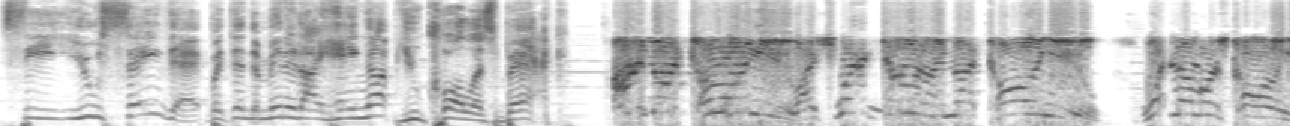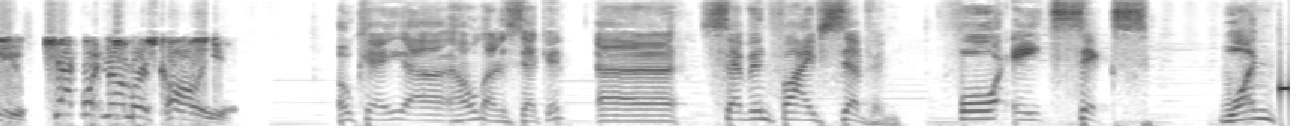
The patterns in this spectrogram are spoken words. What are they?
See, you say that, but then the minute I hang up, you call us back. I'm not calling you. I swear to God, I'm not calling you. What number is calling you? Check what number is calling you. Okay, uh, hold on a second. Uh, 757 486 1.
